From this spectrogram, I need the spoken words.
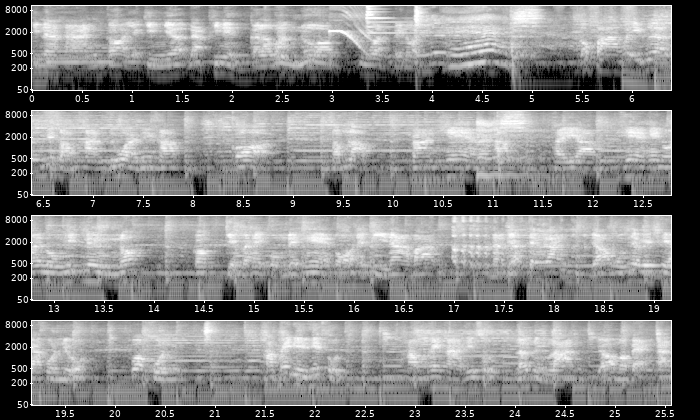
กินอาหารก็อย่ากินเยอะแบบพี่หนึ่งก็ระวังตัวอ้วนไปหน่อยก็ฝากไว้อีกเรื่องหนึงที่สำคัญด้วยนะครับ ก็สำหรับการแห่นะครับ พยายามแห่ให้น้อยลงนิดนึงเนาะก็เก็บไว้ให้ผมได้แห่ต่อในปีหน้าบ้างนะเดี๋ยวเจอกันเดี๋ยวผมจะไปเชียร์คนอยู่พวกคุณทำให้ดีที่สุดทำให้ฮาที่สุดแล้วหนึ่งล้านเดี๋ยวเอามาแบ่งกัน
